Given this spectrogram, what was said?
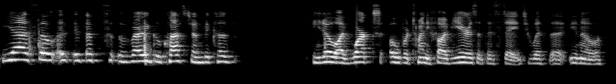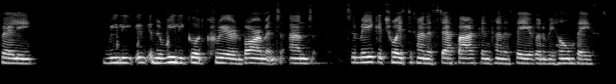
Yeah, so it, that's a very good question because you know I've worked over 25 years at this stage with a you know a fairly really in a really good career environment and to make a choice to kind of step back and kind of say you're going to be home based,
